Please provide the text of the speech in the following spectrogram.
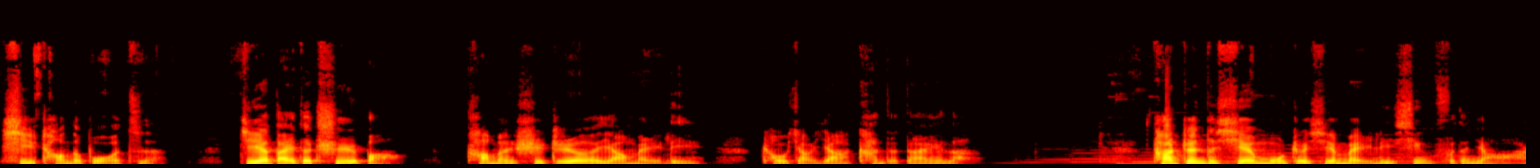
细长的脖子，洁白的翅膀，它们是这样美丽，丑小鸭看得呆了。它真的羡慕这些美丽幸福的鸟儿。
